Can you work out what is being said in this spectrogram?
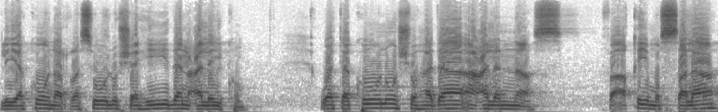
ليكون الرسول شهيدا عليكم وتكونوا شهداء على الناس فأقيموا الصلاة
